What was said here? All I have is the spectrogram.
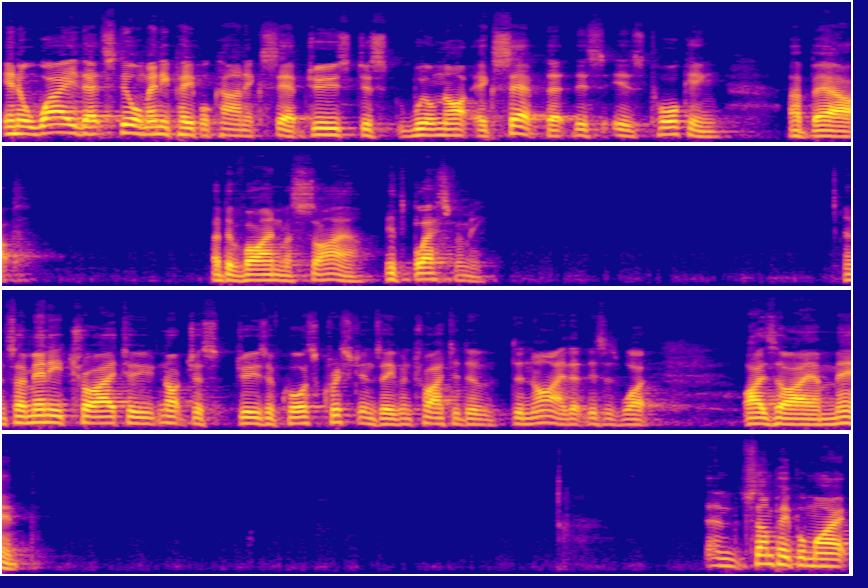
in a way that still many people can't accept. Jews just will not accept that this is talking about a divine Messiah. It's blasphemy. And so many try to, not just Jews, of course, Christians even try to de- deny that this is what Isaiah meant. and some people might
